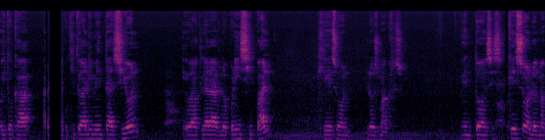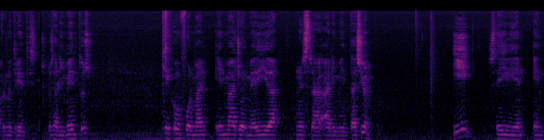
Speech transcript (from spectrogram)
hoy toca un poquito de alimentación y voy a aclarar lo principal, que son los macros. Entonces, ¿qué son los macronutrientes? Los alimentos que conforman en mayor medida nuestra alimentación y se dividen en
